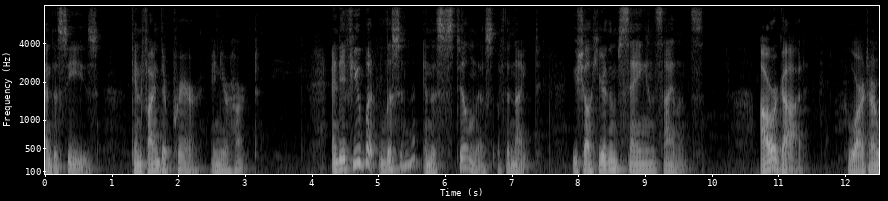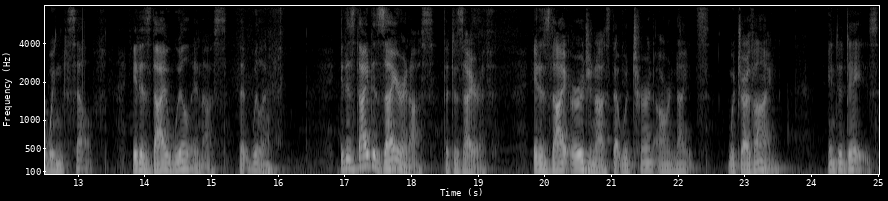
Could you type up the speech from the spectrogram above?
and the seas can find their prayer in your heart. And if you but listen in the stillness of the night, you shall hear them saying in silence, Our God, who art our winged self, it is thy will in us that willeth. It is thy desire in us that desireth. It is thy urge in us that would turn our nights, which are thine, into days,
